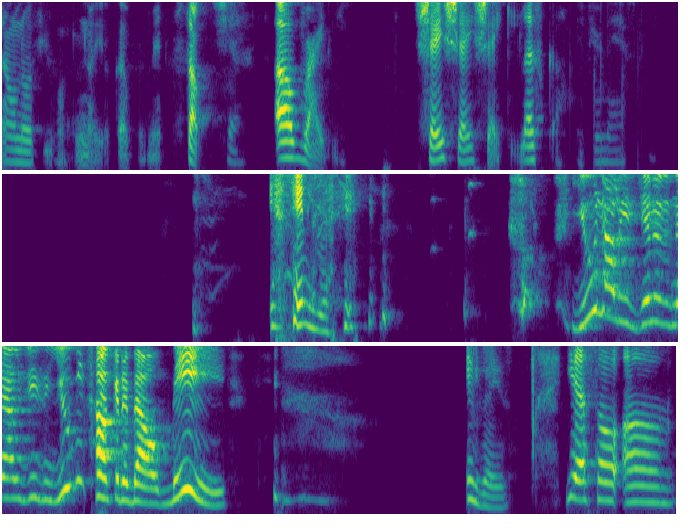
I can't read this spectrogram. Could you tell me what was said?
I don't know if you want to know your government. So, Sure. all righty. Shay, Shay, Shaky. Let's go. If you're nasty. anyway, You and all these gender analogies, and you be talking about me. anyways, yeah. So um,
